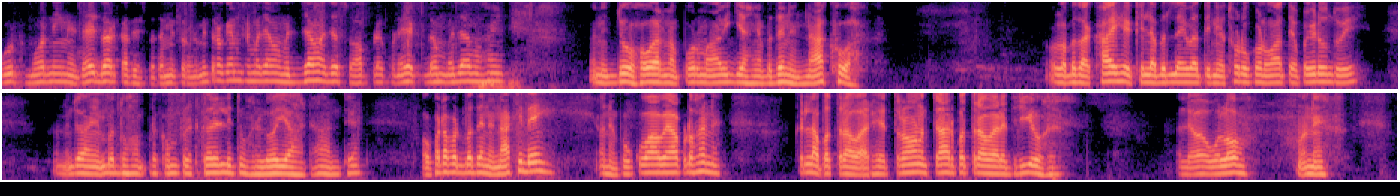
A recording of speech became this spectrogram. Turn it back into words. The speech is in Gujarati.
ગુડ મોર્નિંગ ને જય દ્વારકાધીશ બધા મિત્રો મિત્રો કેમ છે? મજામાં? મજામાં જશો. આપણે પણ એકદમ મજામાં હઈ. અને જો સવારના પોરમાં આવી ગયા અહીંયા બધાને નાખવા. ઓલા બધા ખાય છે ખીલા બદલાવ્યા ને થોડું ઘણું આતે પડ્યું હતું એ. અને જો અહીં બધું આપણે કમ્પ્લીટ કરી લીધું છે લોહિયા ને આન તે. ફટાફટ બધાને નાખી દઈ અને ભૂકવા આવે આપણો છે ને. કેટલા પતરાવાર છે ત્રણ, ચાર પતરાવાર જ રહ્યો છે એટલે ઓલો અને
